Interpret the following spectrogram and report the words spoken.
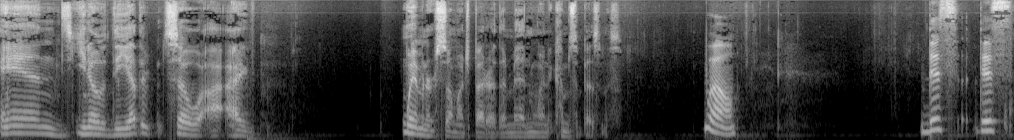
And you know the other, so I, I women are so much better than men when it comes to business. Well, this this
